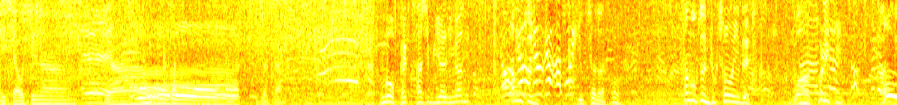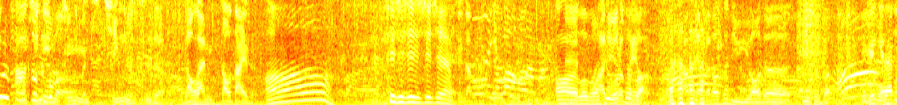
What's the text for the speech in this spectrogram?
이 갸오씨나 야 오 죽였다 이거 142원이면 한국 돈 6,000원 한국 돈 6,000원인데 와 퀄리티 어우 啊，请你们，请你们吃，请你们吃的，老板招待的。 아, 谢谢谢谢谢谢。哦，我我我是韩国的朋 YouTube 友。，他们两个都是旅游的 YouTube，你可以给他吃。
